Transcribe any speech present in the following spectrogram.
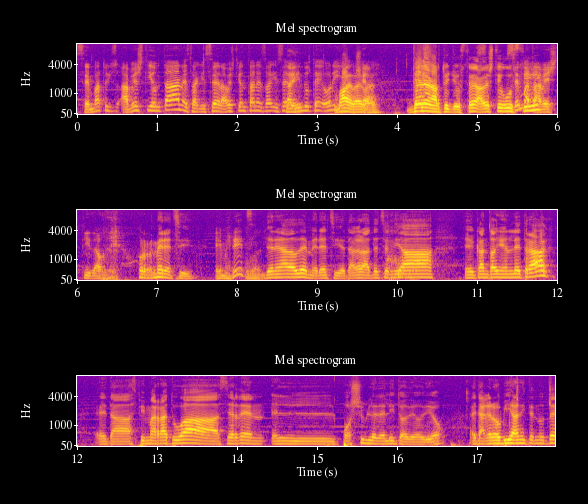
zenbatu, abesti hontan ez dakiz zer, abesti hontan ez dakiz zer, Bai. egin dute hori. Bai, bai, osea, bai. Denak hartu dituzte, abesti guzti. Zenbat abesti daude hor? Meretzi. Emeretzi? Denera daude meretzi. Eta gero, atetzen dira eh, kanta horien letrak, eta azpimarratua zer den el posible delito de odio. Eta gero bi egiten dute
